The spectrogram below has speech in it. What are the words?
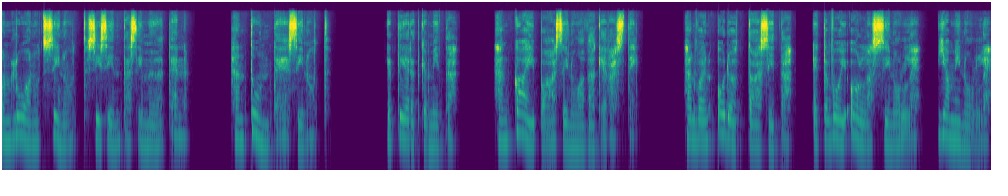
on luonut sinut sisintäsi myöten. Hän tuntee sinut. Ja tiedätkö mitä? Hän kaipaa sinua väkevästi. Hän vain odottaa sitä, että voi olla sinulle ja minulle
